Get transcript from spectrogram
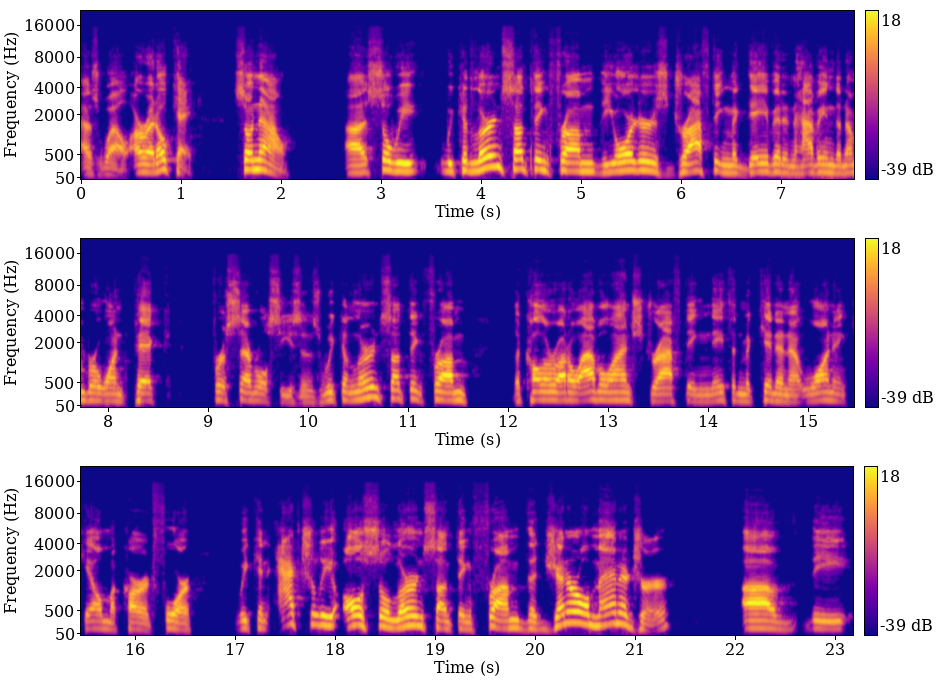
as well. All right, okay. So now, uh, so we we could learn something from the Oilers drafting McDavid and having the number one pick for several seasons. We can learn something from the Colorado Avalanche drafting Nathan MacKinnon at one and Cale Makar at four. We can actually also learn something from the general manager of the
